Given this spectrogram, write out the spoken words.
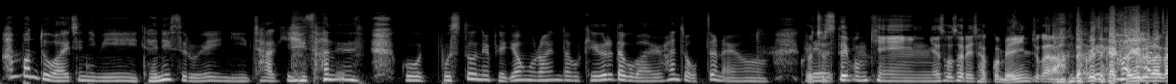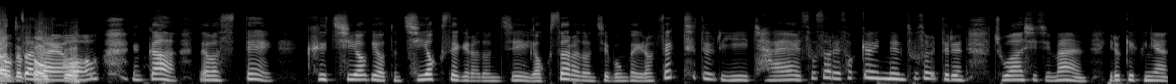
한 번도 YG님이 데니스 루헤인이 자기 사는 곳 보스턴을 배경으로 한다고 게으르다고 말을 한적 없잖아요. 그렇죠. 네. 스테븐 킹의 소설에 자꾸 메인주가 나온다고 그러니까 제가 게으르다고 한 적도. 없고. 그러니까 내가 봤을 때 그 지역의 어떤 지역색이라든지 역사라든지 뭔가 이런 팩트들이 잘 소설에 섞여 있는 소설들은 좋아하시지만 이렇게 그냥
